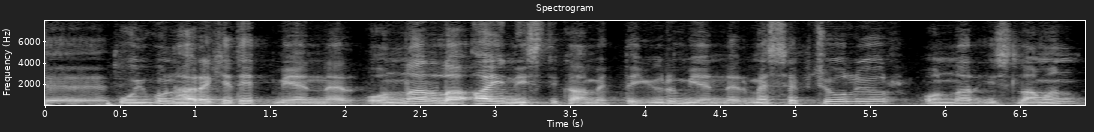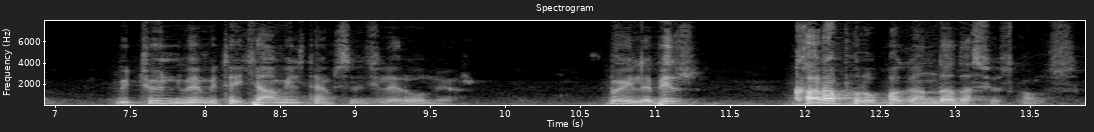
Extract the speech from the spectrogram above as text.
e, uygun hareket etmeyenler, onlarla aynı istikamette yürümeyenler mezhepçi oluyor. Onlar İslam'ın bütün ve mütekamil temsilcileri oluyor. Böyle bir kara propaganda da söz konusu.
